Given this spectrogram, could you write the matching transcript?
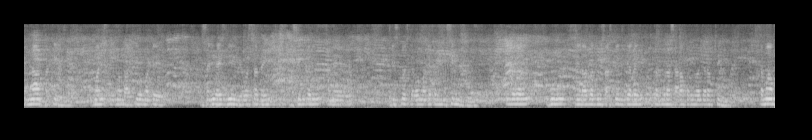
એમના થકી અમારી સ્કૂલમાં બાળકીઓ માટે સેનિટાઇઝની વ્યવસ્થા થઈ મશીન કર્યું અને ડિસ્પોઝ કરવા માટે પણ મશીન મૂક્યું એ બદલ હું શ્રી લાલ બહાદુર શાસ્ત્રી વિદ્યાલય ઉત્તરપુરા શાળા પરિવાર તરફથી તમામ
